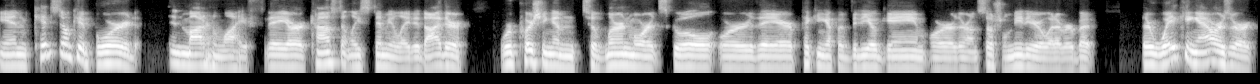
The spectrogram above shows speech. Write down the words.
and kids don't get bored in modern life. They are constantly stimulated. Either we're pushing them to learn more at school, or they're picking up a video game, or they're on social media or whatever. But their waking hours are,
